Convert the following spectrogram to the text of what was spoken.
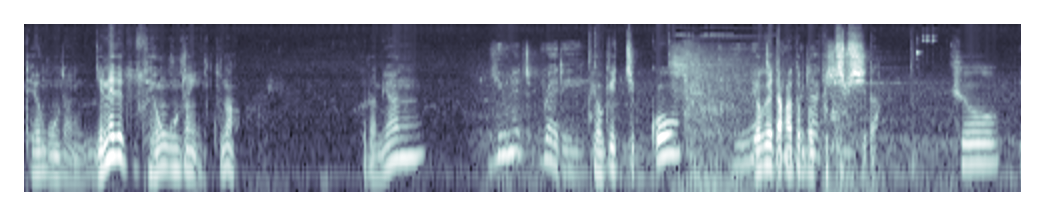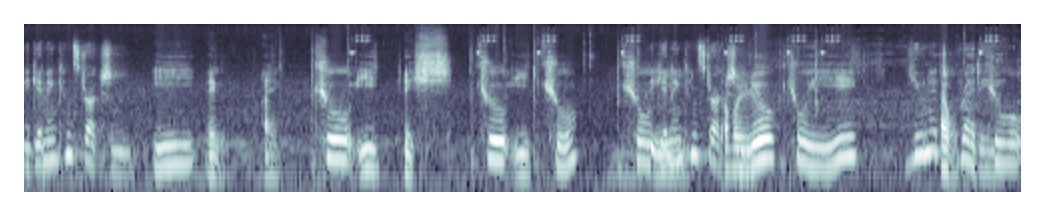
대형 공장 얘네들도 대형 공장이 있구나. 그러면. 여기 찍고 여기다가도 뭐. 붙입시다. Q Beginning construction. E 에 아니 Q E 에이씨 Q E Q Q E construction. W Q E Unit 아이고 ready. Q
